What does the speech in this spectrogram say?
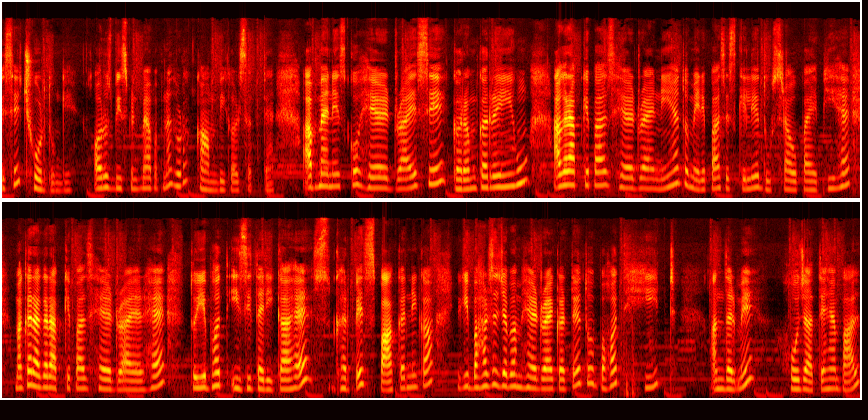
इसे छोड़ दूँगी। और उस 20 मिनट में आप अपना थोड़ा काम भी कर सकते हैं। अब मैंने इसको हेयर ड्राई से गर्म कर रही हूँ। अगर आपके पास हेयर ड्राई नहीं है तो मेरे पास इसके लिए दूसरा उपाय भी है। मगर अगर आपके पास हेयर ड्रायर है तो ये बहुत ईजी तरीका है घर पे स्पा करने का, क्योंकि बाहर से जब हम हेयर ड्राई करते हैं तो बहुत हीट अंदर में हो जाते हैं बाल।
